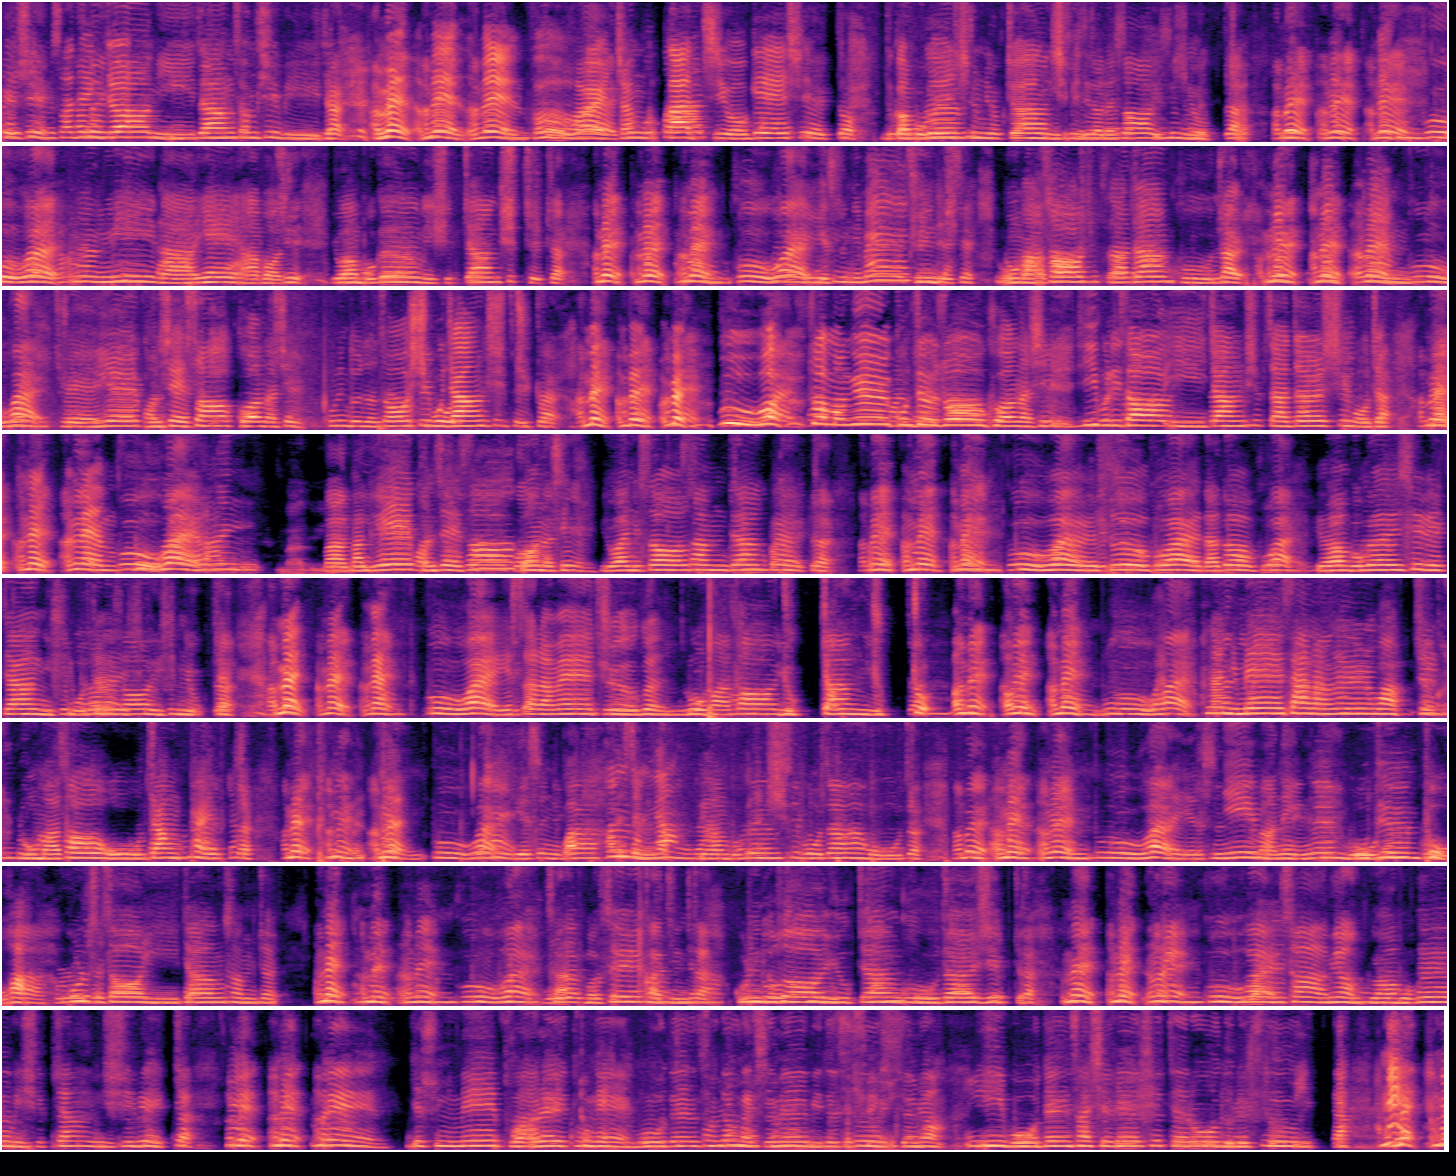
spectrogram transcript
살아계심 사도행전 2장 32절. 아멘 아멘 아멘 부활 천국과 지옥의 실조. 누가복음 16장 22절에서 26절 아멘 아멘 아멘 부활 하나님이 나의 아버지 요한복음 20장 17절. 아멘 아멘 아멘. 부활 예수님의 주인 되신 로마서 14장 9절. 아멘 아멘 아멘. 부활 죄의 권세에서 구원하신 고린도전서 15장 17절. 아멘 아멘 아멘. 부활 사망의 권세에서 구원하신 히브리서 2장 14절 15절. 아멘 아멘 아멘. 부활 하나님 마귀 마귀의 권세에서 구원하신 요한일서 3장 8절. 아멘 아멘 아멘. 부활 예수 부활 나도 부활. 요한복음 11장 25절에서 26절. 아멘 아멘 아멘. 부활 옛사람의 죽은 로마서 6장 6 절 아멘 아멘 아멘 부활. 하나님의 사랑을 확증. 로마서 5장 8절. 아멘 아멘 아멘 부활. 예수님과 한 생명 요한복음 15장 5절. 아멘 아멘 아멘 부활. 예수님 안에 있는 모든 보화. 골로새서 2장 3절 아멘 아멘 아멘 부활 모든 것을 가진 자. 고린도서 6장 9절 10절. 아멘 아멘 아멘. 부활 사명 요한복음 20장 21절. 아멘 아멘 아멘. 예수님의 부활을 통해 모든 성경 말씀을 믿을 수 있으며 이 모든 사실을 실제로 누릴 수 있다. 아멘.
